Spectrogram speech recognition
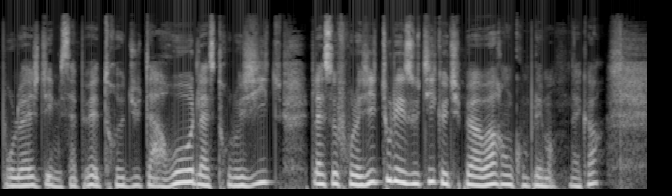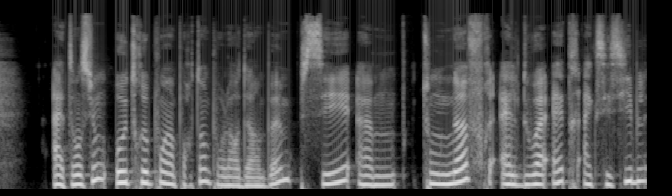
pour le HD. Mais ça peut être du tarot, de l'astrologie, de la sophrologie, tous les outils que tu peux avoir en complément. D'accord? Attention, autre point important pour l'order bump, c'est euh, ton offre, elle doit être accessible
